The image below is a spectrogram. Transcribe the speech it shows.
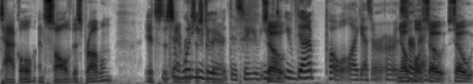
tackle and solve this problem, it's the so San what are you doing Bay with this? So you, you've, So- you've done a poll, I guess, or, or a no survey. poll. So so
